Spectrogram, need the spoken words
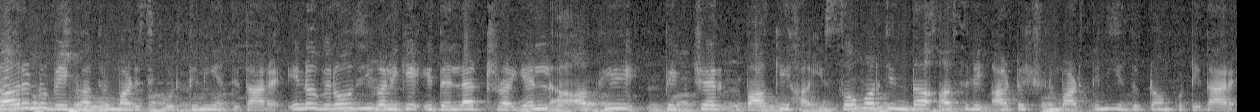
ಯಾರನ್ನು ಬೇಕಾದರೂ ಮಾಡಿಸಿಕೊಡ್ತೀನಿ ಎಂದಿದ್ದಾರೆ. ಇನ್ನು ವಿರೋಧಿಗಳಿಗೆ ಇದೆಲ್ಲ ಟ್ರಯಲ್ ಅಭಿ ಪಿಕ್ಚರ್ ಬಾಕಿ ಹಾಯಿ ಸೋಮವಾರದಿಂದ ಅಸಲಿ ಆಟ ಶುರು ಮಾಡ್ತೀನಿ ಎಂದು ಟಾಂಗ್ ಕೊಟ್ಟಿದ್ದಾರೆ.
